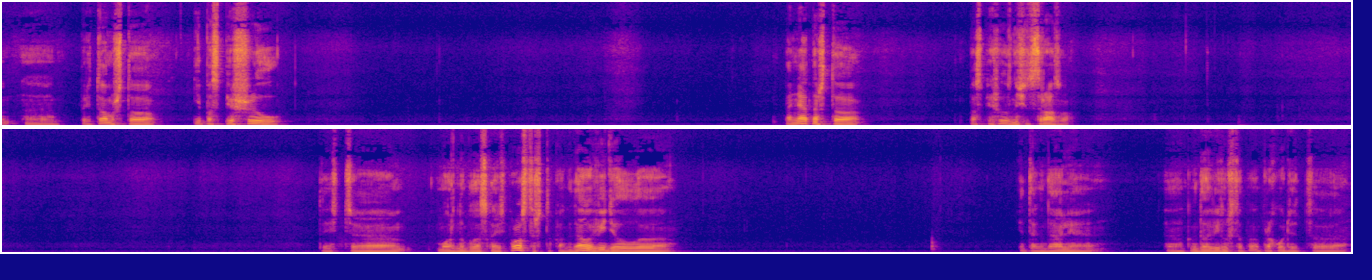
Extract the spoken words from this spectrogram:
Э, при том, что и поспешил Понятно, что поспешил, значит, сразу. То есть э, можно было сказать просто, что когда увидел э, и так далее, э, когда увидел, что проходит э,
